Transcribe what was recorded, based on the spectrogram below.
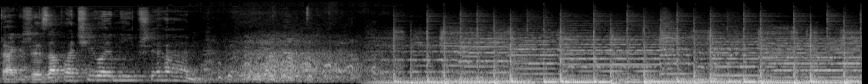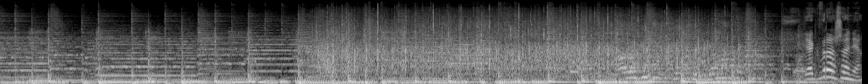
Także zapłaciłem i przyjechałem. Jak wrażenia?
